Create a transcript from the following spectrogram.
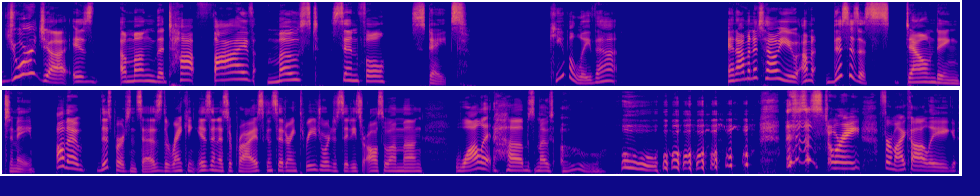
Georgia is among the top five most sinful states. Can you believe that? And I'm going to tell you, I'm this is astounding to me. Although this person says the ranking isn't a surprise, considering three Georgia cities are also among Wallet Hub's most. Oh, oh. this is a story for my colleague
